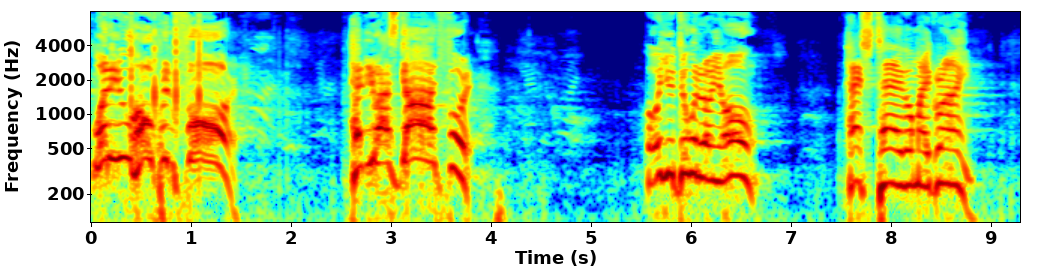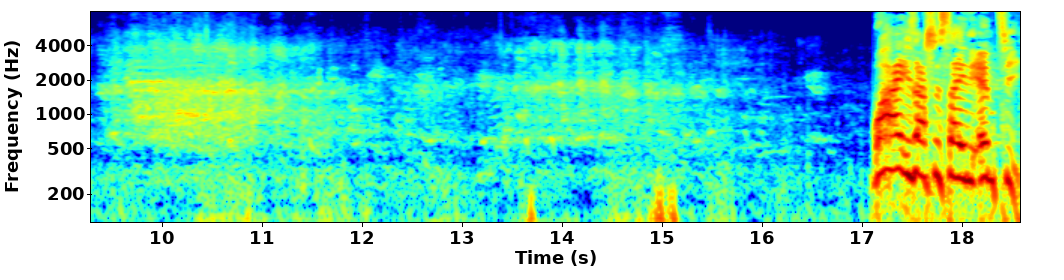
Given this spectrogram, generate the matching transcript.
What are you hoping for? Have you asked God for it? Or are you doing it on your own? Hashtag on my grind. Why is our society empty?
